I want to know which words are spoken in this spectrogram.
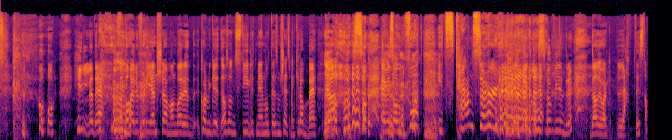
og hyller det. Bare fordi en sjømann bare Kan du ikke altså, styre litt mer mot det som ser ut som en krabbe? Ja. Så er vi sånn What? It's cancer! og så videre. Det hadde jo vært lættis, da.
